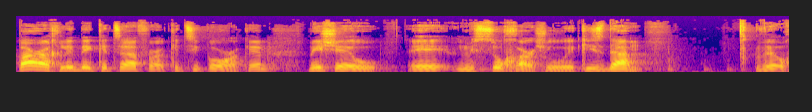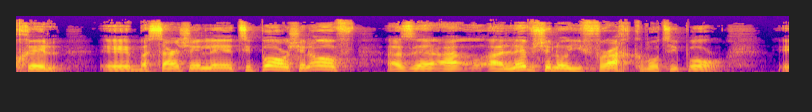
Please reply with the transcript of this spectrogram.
פרח ליבי כצפר, כציפורה, כן? מי שהוא אה, מסוחר, שהוא הקיס דם, ואוכל אה, בשר של אה, ציפור, של עוף, אז אה, הלב שלו יפרח כמו ציפור. אה,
